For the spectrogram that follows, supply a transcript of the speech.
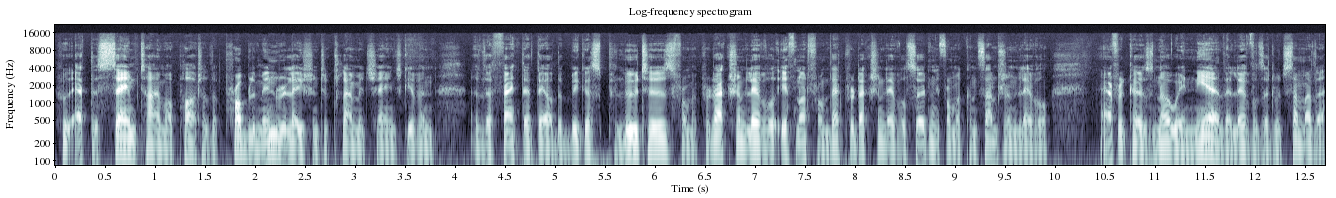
who at the same time are part of the problem in relation to climate change, given the fact that they are the biggest polluters from a production level, if not from that production level, certainly from a consumption level. Africa is nowhere near the levels at which some other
